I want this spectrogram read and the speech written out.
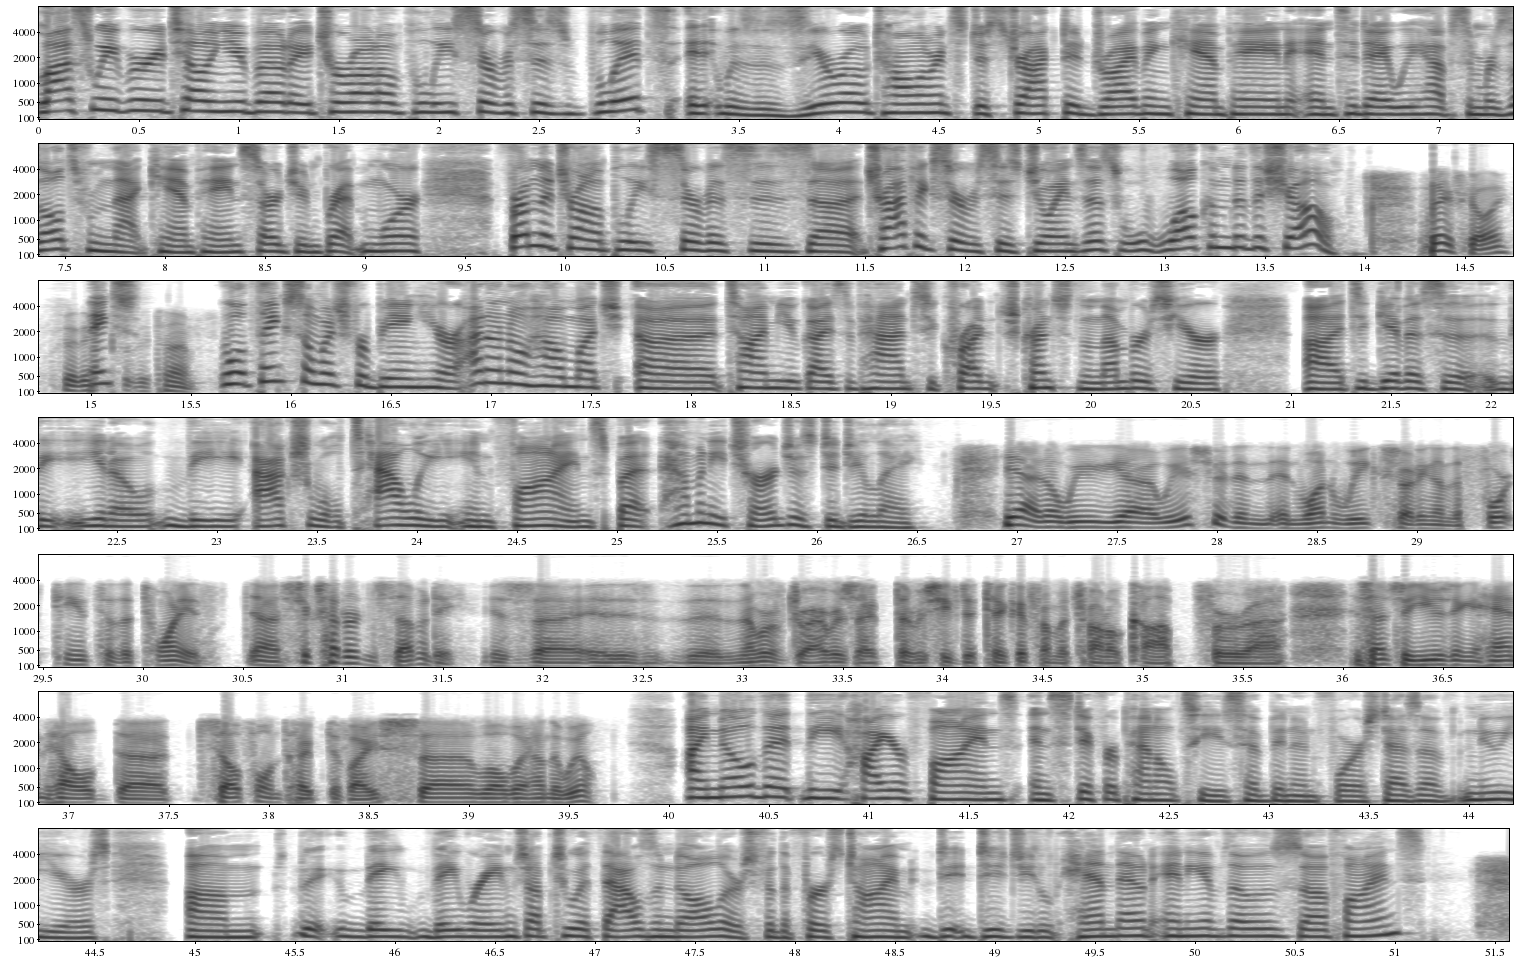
Last week, we were telling you about a Toronto Police Services blitz. It was a zero tolerance distracted driving campaign. And today we have some results from that campaign. Sergeant Brett Moore from the Toronto Police Services uh, Traffic Services joins us. Welcome to the show. Thanks, Kelly. Thanks, thanks, for the time. Well, thanks so much for being here. I don't know how much uh, time you guys have had to crunch, crunch the numbers here uh, to give us a, the you know the actual tally in fines, but how many charges did you lay? Yeah, no, we uh, we issued in, in one week, starting on the 14th to the 20th. Uh, 670 is uh, is the number of drivers that, that received a ticket from a Toronto cop for uh, essentially using a handheld uh, cell phone type device uh, while behind the wheel. I know that the higher fines and stiffer penalties have been enforced as of New Year's. Um, they they range up to thousand dollars for the first time. D- did you hand out any of those uh, fines?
